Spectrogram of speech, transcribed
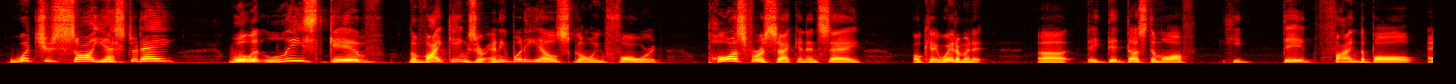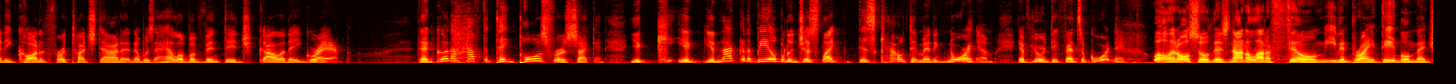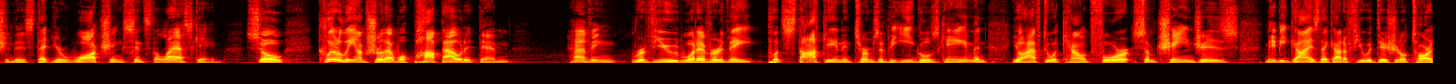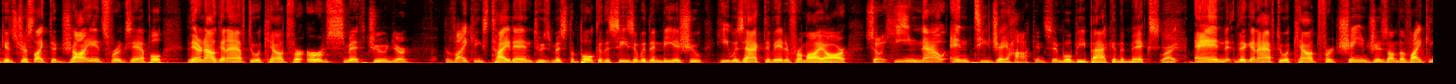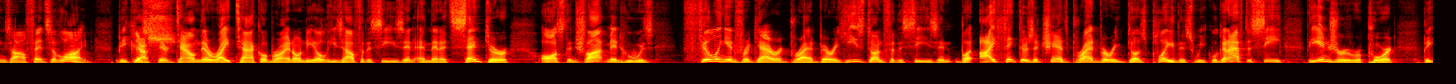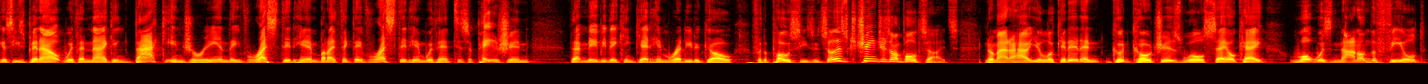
what you saw yesterday will at least give the Vikings or anybody else going forward pause for a second and say, "Okay, wait a minute. Uh, they did dust him off. He." Did find the ball and he caught it for a touchdown, and it was a hell of a vintage Golladay grab they're going to have to take pause for a second. You, you, you're not going to be able to just like discount him and ignore him if you're a defensive coordinator. Well, and also, there's not a lot of film, even Brian Daboll mentioned this, that you're watching since the last game. So clearly, I'm sure that will pop out at them, having reviewed whatever they put stock in in terms of the Eagles game. And you'll have to account for some changes, maybe guys that got a few additional targets, just like the Giants, for example. They're now going to have to account for Irv Smith Jr., the Vikings tight end who's missed the bulk of the season with a knee issue. He was activated from IR. So he now and TJ Hockenson will be back in the mix. Right. And they're going to have to account for changes on the Vikings offensive line because Yes. they're down their right tackle, Brian O'Neill. He's out for the season. And then at center, Austin Schlottman, who was filling in for Garrett Bradbury. He's done for the season, but I think there's a chance Bradbury does play this week. We're going to have to see the injury report because he's been out with a nagging back injury and they've rested him, but I think they've rested him with anticipation that maybe they can get him ready to go for the postseason. So there's changes on both sides, no matter how you look at it. And good coaches will say, okay, what was not on the field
